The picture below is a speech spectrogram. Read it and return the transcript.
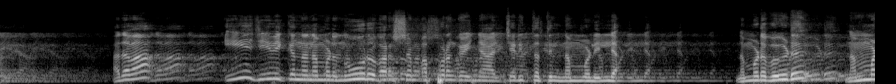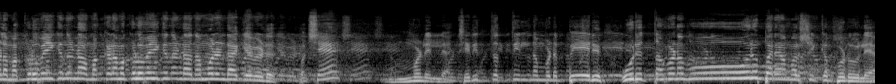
അഥവാ ഈ ജീവിക്കുന്ന നമ്മൾ നൂറ് വർഷം അപ്പുറം കഴിഞ്ഞാൽ ചരിത്രത്തിൽ നമ്മളില്ല. നമ്മുടെ വീട് നമ്മളെ മക്കൾ ഉപയോഗിക്കുന്നുണ്ടോ? മക്കളെ മക്കൾ ഉപയോഗിക്കുന്നുണ്ടോ? നമ്മൾ ഉണ്ടാക്കിയ വീട്. പക്ഷേ നമ്മളില്ല. ചരിത്രത്തിൽ നമ്മുടെ പേര് ഒരു തവണ പോലും പരാമർശിക്കപ്പെടൂല.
